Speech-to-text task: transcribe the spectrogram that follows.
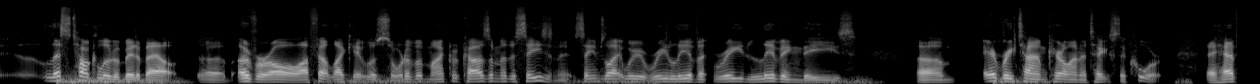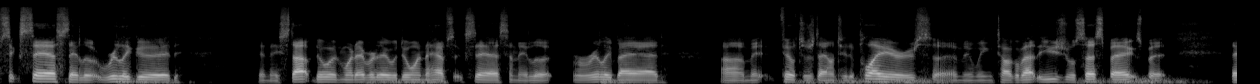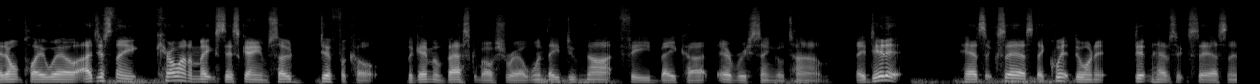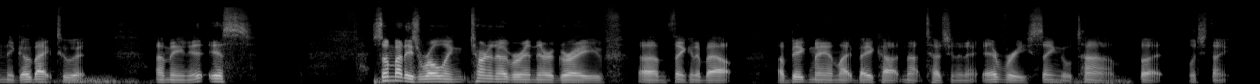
let's talk a little bit about uh, overall. I felt like it was sort of a microcosm of the season. It seems like we're reliving, reliving these um, every time Carolina takes the court. They have success, they look really good. Then they stop doing whatever they were doing to have success, and they look really bad. Um, it filters down to the players. Uh, I mean, we can talk about the usual suspects, but they don't play well. I just think Carolina makes this game so difficult, the game of basketball, Sherelle, when they do not feed Bacot every single time. They did it, had success. They quit doing it, didn't have success, and then they go back to it. I mean, it, it's somebody's rolling, turning over in their grave, um, thinking about a big man like Bacot not touching it every single time. But what you think?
